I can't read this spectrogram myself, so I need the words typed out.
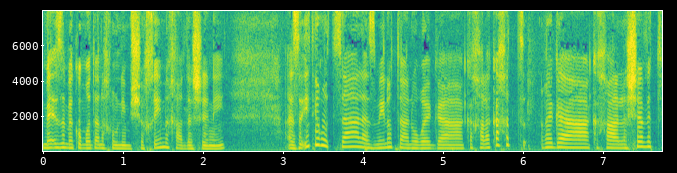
מאיזה מקומות אנחנו נמשכים אחד לשני, אז הייתי רוצה להזמין אותנו רגע, ככה לקחת רגע, ככה לשבת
